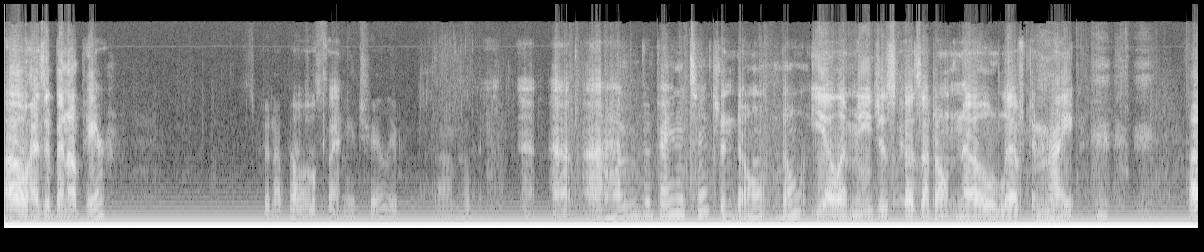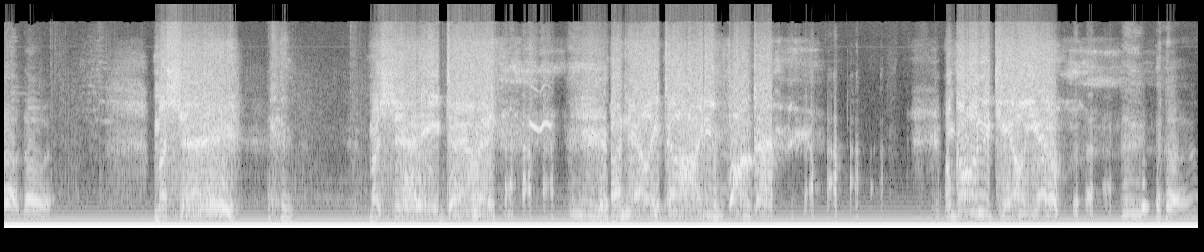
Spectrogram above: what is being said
Oh, has it been up here? It's been up at Oh, this okay. fucking trailer. I don't know. Uh, I, I haven't been paying attention. Don't don't yell at me just because I don't know left and right. I don't know. It. Machete! Machete! Damn it! I nearly died, you fucker! I'm going to kill you!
